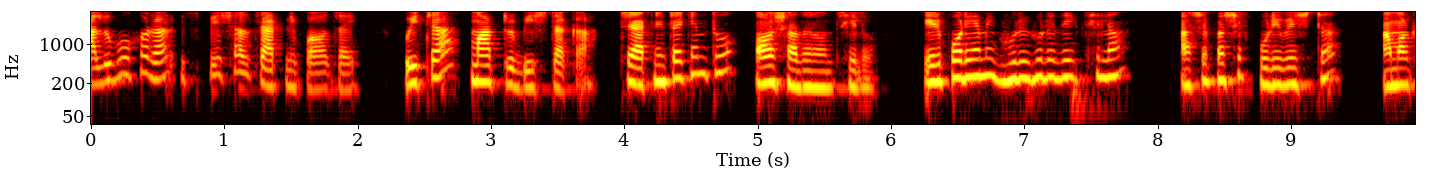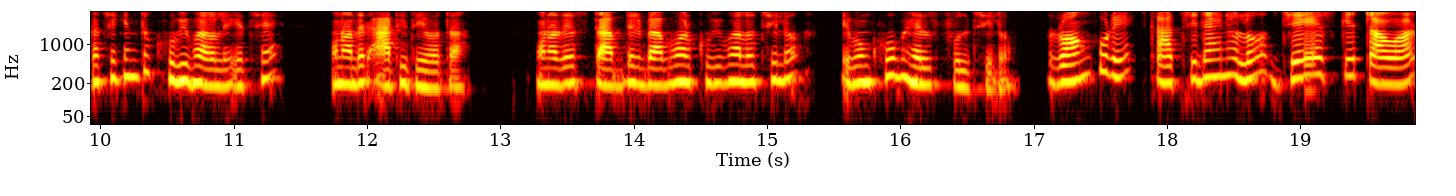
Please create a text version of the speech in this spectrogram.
আলু বোখরার স্পেশাল চাটনি পাওয়া যায়। ওইটা মাত্র বিশ টাকা। চাটনিটা কিন্তু অসাধারণ ছিল। এরপরে আমি ঘুরে ঘুরে দেখছিলাম আশেপাশের পরিবেশটা। আমার কাছে কিন্তু খুবই ভালো লেগেছে ওনাদের আতিথেয়তা। ওনাদের স্টাফদের ব্যবহার খুবই ভালো ছিল এবং খুব হেল্পফুল ছিল। রংপুরে কাচ্চি ডাইন হলো জে এস কে টাওয়ার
